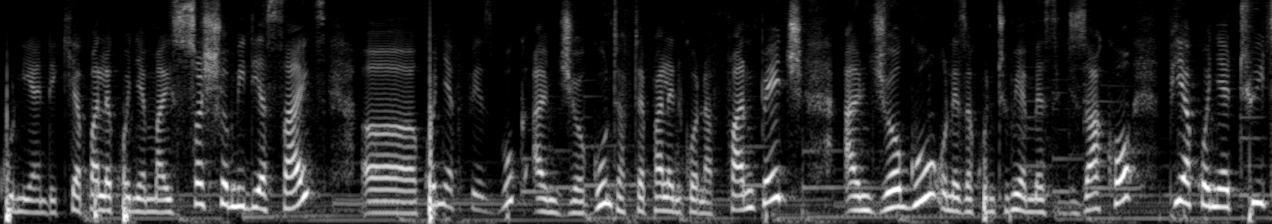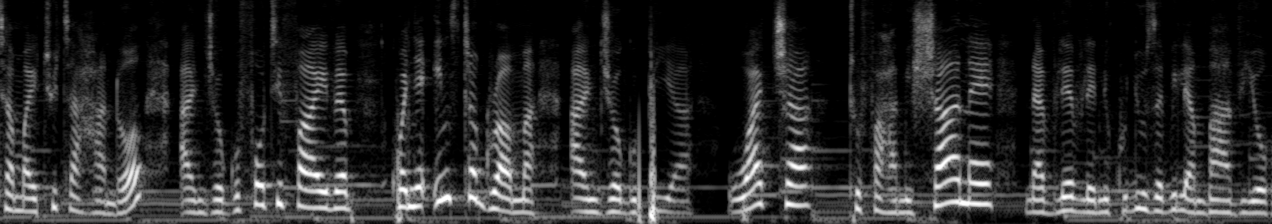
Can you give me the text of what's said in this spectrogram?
kuniandikia pale kwenye my social media sites uh, kwenye facebook anjogu. Ntafute pale niko na fanpage anjogu unaweza kunitumia message zako. Pia kwenye twitter my twitter handle anjogu 45 kwenye instagram anjogu pia wacha tufahamishane na vilevile ni kujuza vile ambavyo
